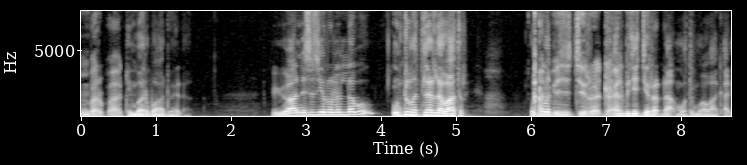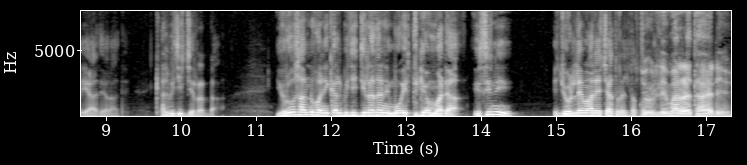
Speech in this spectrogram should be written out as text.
Hin barbaadu. Hin barbaaduudha. Yohaannisis yeroo lallabu hundumatti lallabaa ture. Qalbii jijjiirradhaa. Qalbii jijjiirradhaa mootummaa waaqaa dhiyaateeraati. Qalbii jijjiirradhaa. Yeroo isaan dhufanii qalbii jijjiirratan immoo itti gammadaa isin ijoollee maal jechaa ture tokko. Ijoollee marrataa jedhee.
